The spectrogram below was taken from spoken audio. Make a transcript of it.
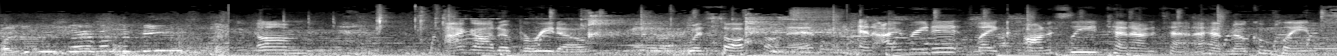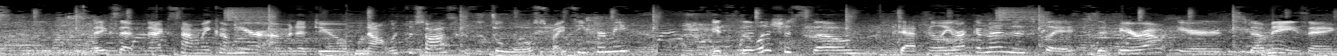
What did you say about the beans? Um, I got a burrito with sauce on it, and I rate it like honestly 10 out of 10. I have no complaints, except next time we come here, I'm gonna do not with the sauce because it's a little spicy for me. It's delicious though. Definitely recommend this place if you're out here. It's amazing.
